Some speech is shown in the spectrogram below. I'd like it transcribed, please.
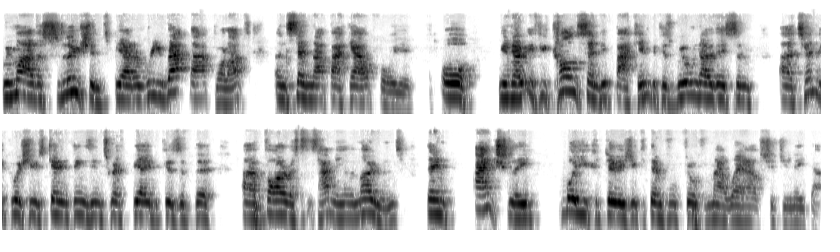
we might have a solution to be able to rewrap that product and send that back out for you. Or, you know, if you can't send it back in, because we all know there's some uh, technical issues getting things into FBA because of the uh, virus that's happening at the moment, then actually what you could do is you could then fulfill from our warehouse should you need that.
